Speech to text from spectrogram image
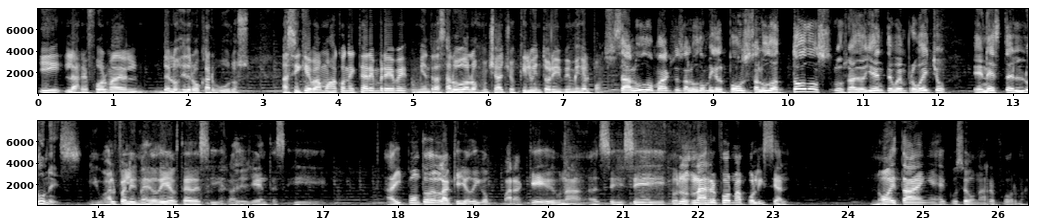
y la reforma de los hidrocarburos. Así que vamos a conectar en breve mientras saludo a los muchachos Kilvin Toribio y Miguel Ponce. Saludo Max, saludo Miguel Ponce, saludo a todos los radio oyentes, buen provecho en este lunes. Igual feliz mediodía a ustedes y radio oyentes. Y hay puntos en los que yo digo, ¿para qué una, si, si, una reforma policial? No está en ejecución una reforma.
